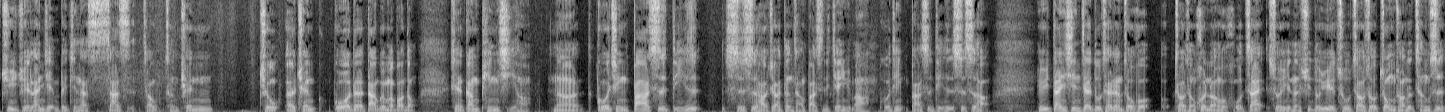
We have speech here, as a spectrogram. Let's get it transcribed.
拒绝拦检，被警察杀死，造成全球呃全国的大规模暴动。现在刚平息哈。那国庆巴士底日十四号就要登场，巴士底监狱嘛，国庆巴士底日十四号，由于担心再度拆弹走火造成混乱或火灾，所以呢，许多月初遭受重创的城市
